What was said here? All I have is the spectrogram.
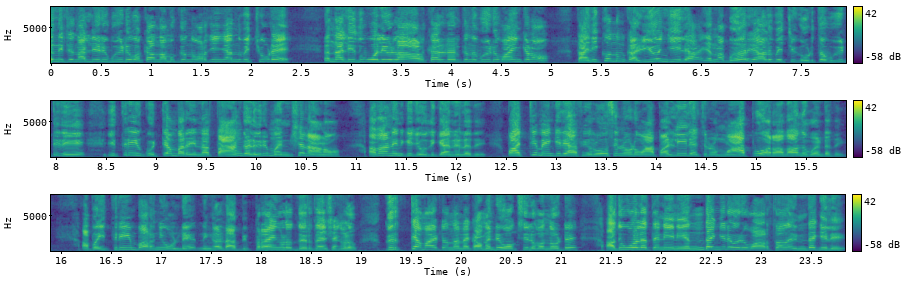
എന്നിട്ട് നല്ലൊരു വീട് വെക്കാം നമുക്കെന്ന് പറഞ്ഞു കഴിഞ്ഞാൽ അന്ന് വെച്ചൂടെ? എന്നാൽ ഇതുപോലെയുള്ള ആൾക്കാരുടെ അടുക്കുന്ന വീട് വാങ്ങിക്കണോ? തനിക്കൊന്നും കഴിയുകയും ചെയ്യില്ല എന്ന വേറെ ആൾ വെച്ച് കൊടുത്ത വീട്ടിന് ഇത്രയും കുറ്റം പറയുന്ന താങ്കൾ ഒരു മനുഷ്യനാണോ? അതാണ് എനിക്ക് ചോദിക്കാനുള്ളത്. പറ്റുമെങ്കിൽ ആ ഫിറോസിനോടും ആ പള്ളിയിൽ അച്ഛനോടും മാപ്പ് പറ അതാണ് വേണ്ടത്. അപ്പോൾ ഇത്രയും പറഞ്ഞുകൊണ്ട് നിങ്ങളുടെ അഭിപ്രായങ്ങളും നിർദ്ദേശങ്ങളും കൃത്യമായിട്ടും തന്നെ കമന്റ് ബോക്സിൽ വന്നോട്ട്. അതുപോലെ തന്നെ ഇനി എന്തെങ്കിലും ഒരു വാർത്ത ഉണ്ടെങ്കിൽ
